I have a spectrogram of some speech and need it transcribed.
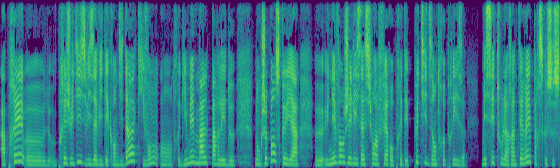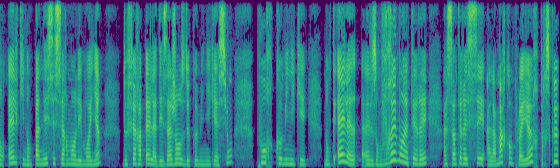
après euh, préjudice vis-à-vis des candidats qui vont entre guillemets mal parler d'eux. Donc je pense qu'il y a euh, une évangélisation à faire auprès des petites entreprises, mais c'est tout leur intérêt parce que ce sont elles qui n'ont pas nécessairement les moyens de faire appel à des agences de communication pour communiquer. Donc elles, elles ont vraiment intérêt à s'intéresser à la marque employeur parce que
